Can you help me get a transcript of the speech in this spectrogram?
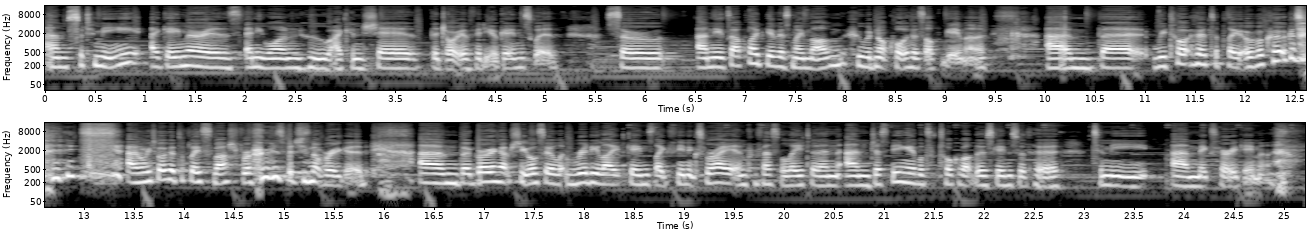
Um, so to me, a gamer is anyone who I can share the joy of video games with. So and the example I'd give is my mum, who would not call herself a gamer. Um, but we taught her to play Overcooked and we taught her to play Smash Bros, but she's not very good. Um, but growing up, she also really liked games like Phoenix Wright and Professor Layton, and just being able to talk about those games with her, to me, um, makes her a gamer.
